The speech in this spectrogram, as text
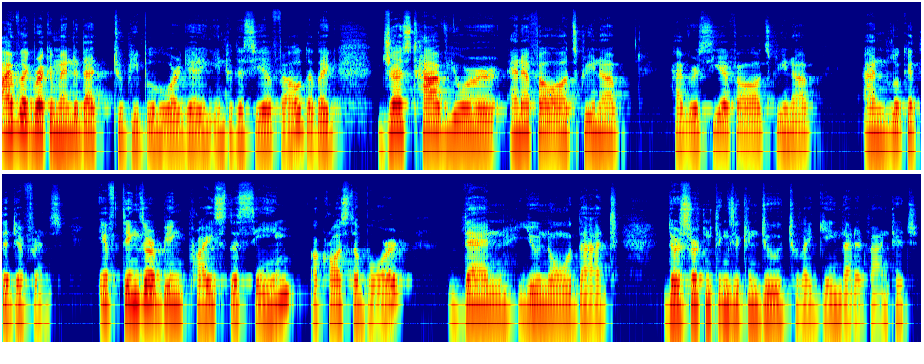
I've like recommended that to people who are getting into the CFL that like just have your NFL odd screen up, have your CFL odd screen up, and look at the difference. If things are being priced the same across the board, then you know that there are certain things you can do to like gain that advantage.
